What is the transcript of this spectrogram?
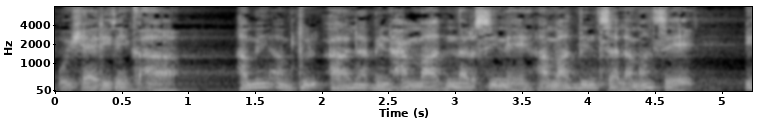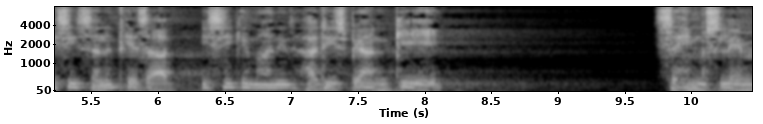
کوشیری نے کہا، ہمیں عبد العالی بن حماد نرسی نے حماد بن سلمہ سے اسی سنت کے ساتھ اسی کے مانند حدیث بیان کی۔ صحیح مسلم،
